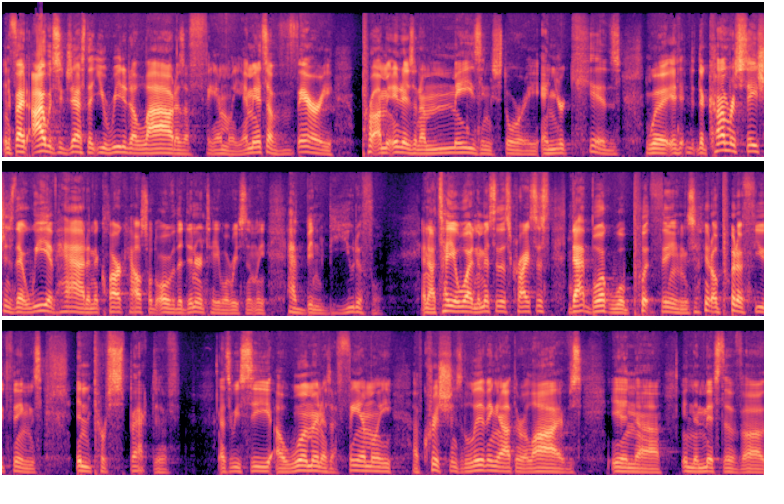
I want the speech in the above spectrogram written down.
In fact, I would suggest that you read it aloud as a family. I mean, it's a very I mean, it is an amazing story, and your kids, the conversations that we have had in the Clark household over the dinner table recently have been beautiful. And I'll tell you what, in the midst of this crisis, that book will put things, it'll put a few things in perspective as we see a woman, as a family of Christians living out their lives in, uh, in the midst of uh,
